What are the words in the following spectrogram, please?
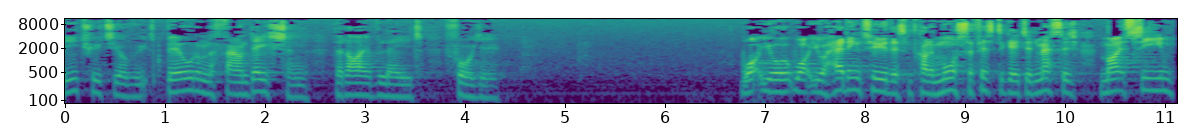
Be true to your roots. Build on the foundation that I have laid for you. What you're, what you're heading to, this kind of more sophisticated message, might seem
